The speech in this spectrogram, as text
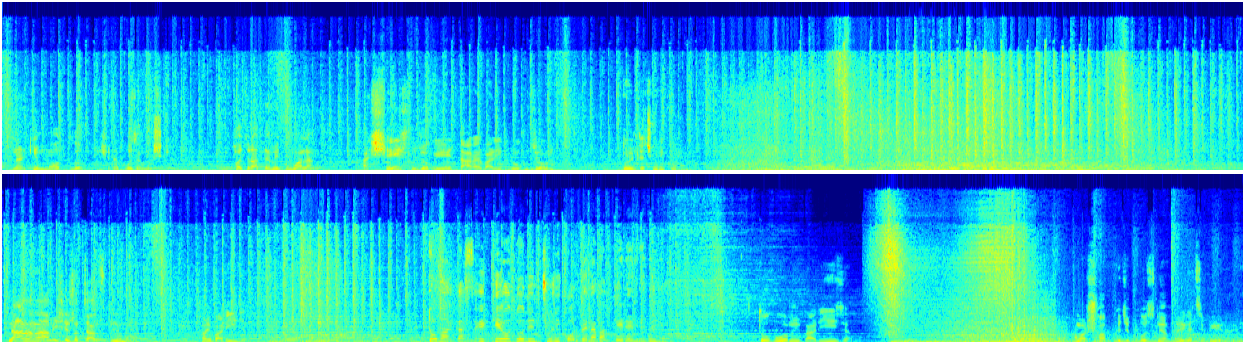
আপনার কি মতলব সেটা বোঝা মুশকিল। হয়তো রাতে আমি ঘুমালাম, আর সেই সুযোগে তারার বাড়ির লোকজন দলিলটা চুরি করবে। না না না আমি সেসব চান্স নেব না। আমি বাড়িই যাব। তোমার কাছ থেকে কেউ দলিল চুরি করবে না বা কেড়ে নেবে না। তবুও আমি বাড়িই যাব। আমার সব কিছু খোঁজ নেওয়া হয়ে গেছে বিয়ের আগে।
